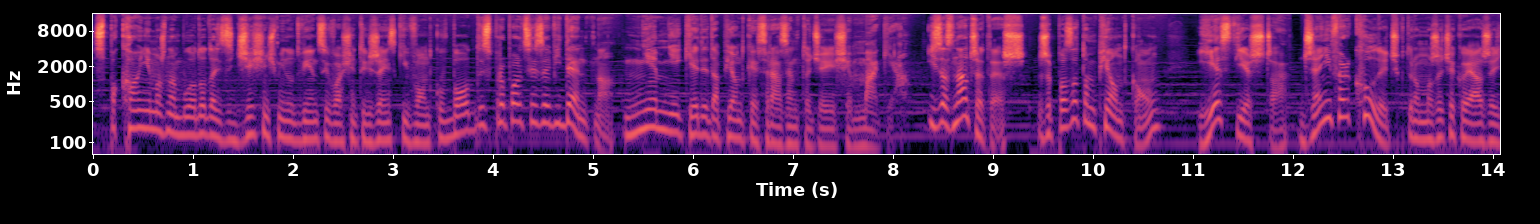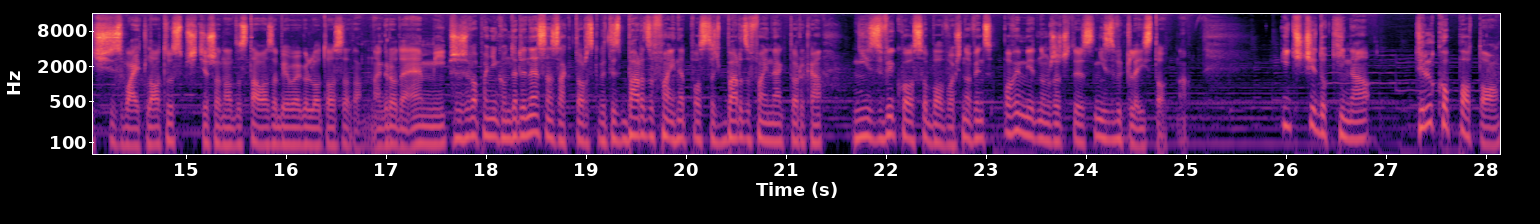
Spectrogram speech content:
spokojnie można było dodać z 10 minut więcej właśnie tych żeńskich wątków, bo dysproporcja jest ewidentna. Niemniej, kiedy ta piątka jest razem, to dzieje się magia. I zaznaczę też, że poza tą piątką jest jeszcze Jennifer Coolidge, którą możecie kojarzyć z White Lotus, przecież ona dostała za Białego Lotosa tam nagrodę Emmy. Przeżywa poniekąd renesans aktorski, bo to jest bardzo fajna postać, bardzo fajna aktorka, niezwykła osobowość, no więc powiem jedną rzecz, to jest niezwykle istotna. Idźcie do kina tylko po to,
